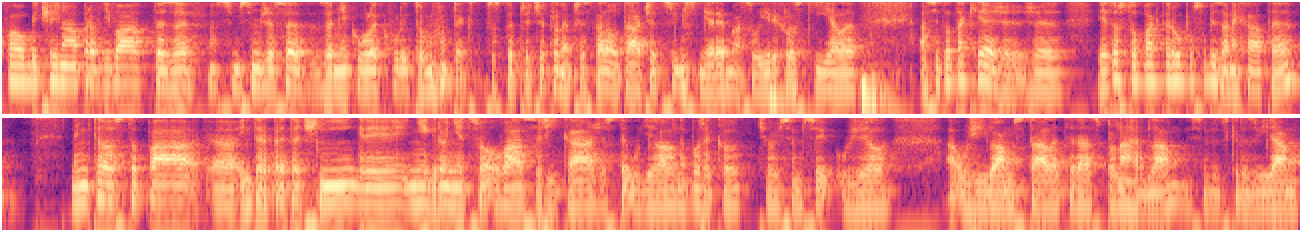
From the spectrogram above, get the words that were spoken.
taková obyčejná pravdivá teze. Já si myslím, že se země kvůli, kvůli tomu, text, co jste přečetl, nepřestala otáčet svým směrem a svojí rychlostí, ale asi to tak je, že, že je to stopa, kterou po sobě zanecháte, Není to stopa uh, interpretační, kdy někdo něco o vás říká, že jste udělal nebo řekl, čehož jsem si užil a užívám stále teda z plná hrdla. Já se vždycky dozvídám,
